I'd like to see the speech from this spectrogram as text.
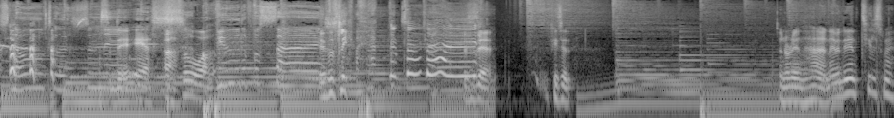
Snow's glistening. Det är så... Beautiful sight. det är så slick. Se. Finns det... Undrar om det är den här? Nej, men det är en till som är...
